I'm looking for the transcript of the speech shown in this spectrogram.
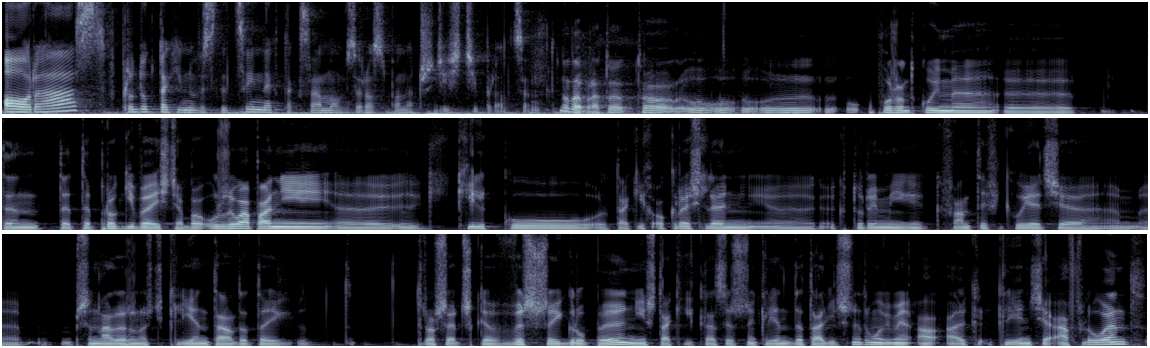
oraz w produktach inwestycyjnych tak samo wzrost ponad 30%. No dobra, to, to uporządkujmy y, ten, te, te progi wejścia, bo użyła Pani y, kilku takich określeń, którymi kwantyfikujecie przynależność klienta do tej troszeczkę wyższej grupy niż taki klasyczny klient detaliczny, to mówimy o kliencie affluent,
